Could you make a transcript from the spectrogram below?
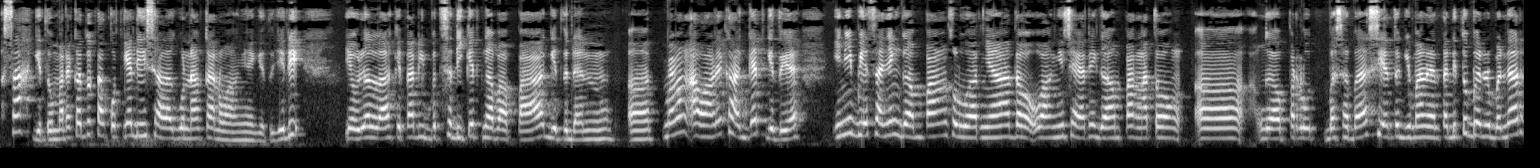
sah gitu. Mereka tuh takutnya disalahgunakan uangnya gitu. Jadi ya udahlah kita ribet sedikit nggak apa-apa gitu. Dan uh, memang awalnya kaget gitu ya. Ini biasanya gampang keluarnya atau uangnya cairnya gampang atau eh, nggak uh, perlu basa-basi atau gimana. Dan tadi tuh bener-bener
